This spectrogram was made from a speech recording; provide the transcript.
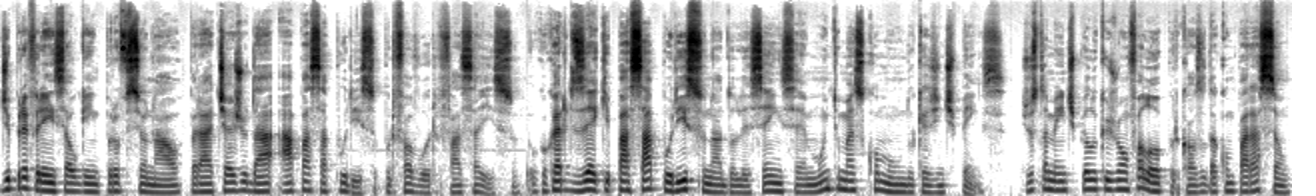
de preferência alguém profissional, para te ajudar a passar por isso. Por favor, faça isso. O que eu quero dizer é que passar por isso na adolescência é muito mais comum do que a gente pensa justamente pelo que o João falou, por causa da comparação.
